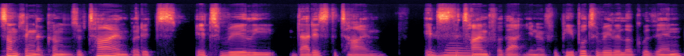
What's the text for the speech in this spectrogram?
something that comes with time, but it's it's really that is the time. It's mm-hmm. the time for that, you know, for people to really look within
